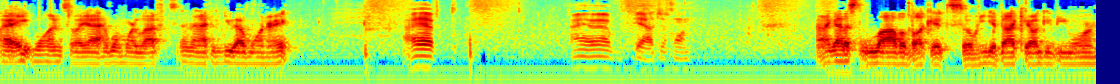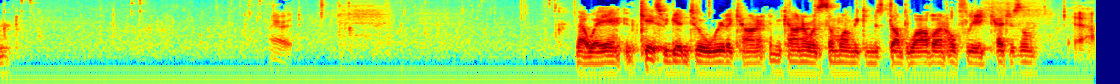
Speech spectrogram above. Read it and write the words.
I ate one, so yeah, I have one more left, and then I think you have one, right? I have. I have. Yeah, just one. I got us lava buckets, so when you get back here, I'll give you one. Alright. That way, in case we get into a weird encounter, encounter with someone, we can just dump lava and hopefully it catches them. Yeah.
